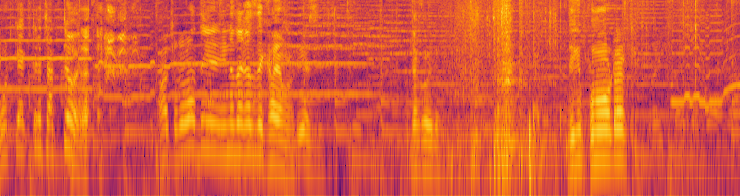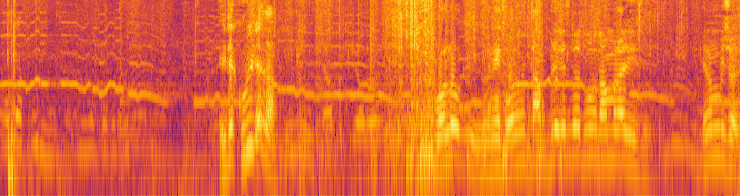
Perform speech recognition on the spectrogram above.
মটকা এক টাকা চারটে হয়। আমার ছোটবেলা থেকে কাছে খাই আমরা ঠিক আছে? দেখো দেখো। দেখি পনেরোটা এটা কুড়ি টাকা? বলো কি মানে গরমে তাপ বেড়ে গেছে বলে তোমার দাম বাড়া দিয়েছে। এরকম বিষয়।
